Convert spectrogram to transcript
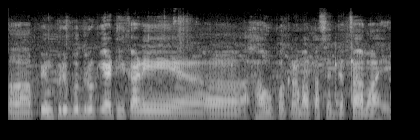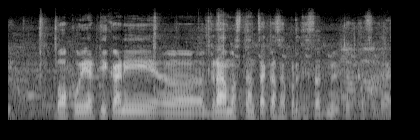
अ, पिंपरी बुद्रुक या ठिकाणी अ, हा उपक्रम आता सध्या चालू आहे. बापू या ठिकाणी अ, ग्रामस्थांचा कसा प्रतिसाद मिळतो कसं काय?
